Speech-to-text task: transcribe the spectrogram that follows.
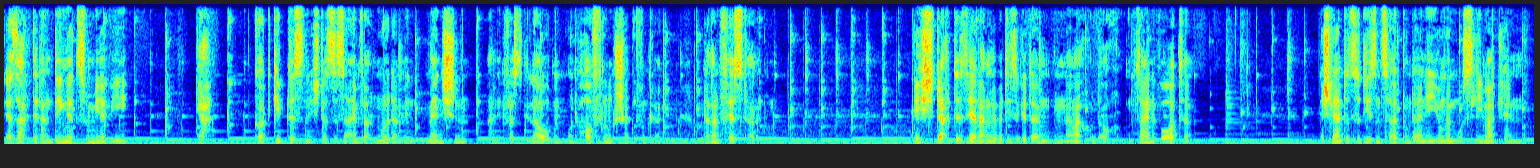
er sagte dann Dinge zu mir wie, ja, Gott gibt es nicht, das ist einfach nur, damit Menschen an etwas glauben und Hoffnung schöpfen können und daran festhalten. Ich dachte sehr lange über diese Gedanken nach und auch seine Worte. Ich lernte zu diesem Zeitpunkt eine junge Muslima kennen,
